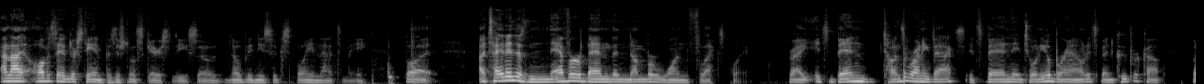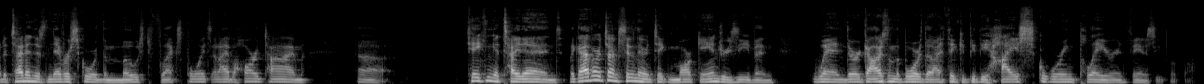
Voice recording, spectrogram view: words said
and I obviously understand positional scarcity, so nobody needs to explain that to me. But a tight end has never been the number one flex player, right? It's been tons of running backs. It's been Antonio Brown. It's been Cooper Kupp. But a tight end has never scored the most flex points, and I have a hard time uh, taking a tight end. Like I have a hard time sitting there and taking Mark Andrews even when there are guys on the board that I think could be the highest scoring player in fantasy football.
